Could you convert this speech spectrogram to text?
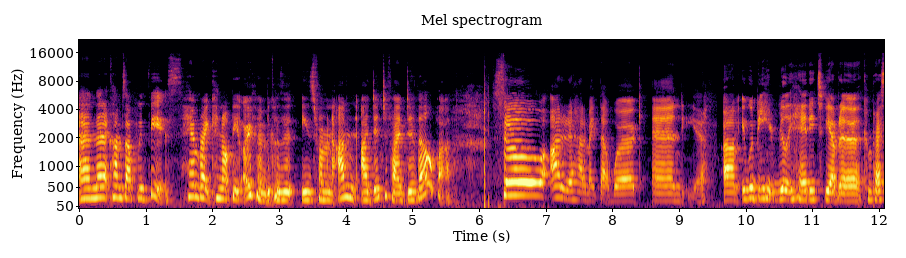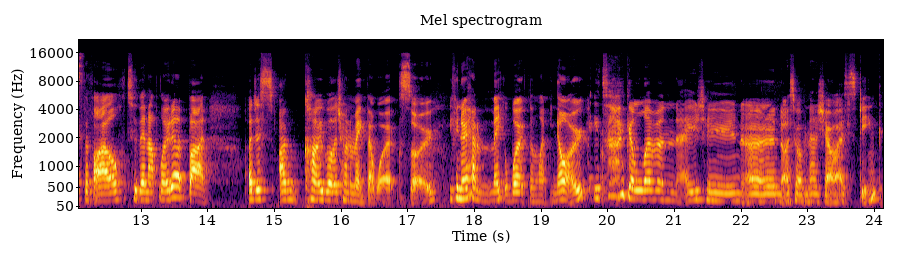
And then it comes up with this. Handbrake cannot be opened because it is from an unidentified developer. So I don't know how to make that work and yeah, um, it would be really handy to be able to compress the file to then upload it, but I just, I can't be bothered trying to make that work. So if you know how to make it work, then let me know. It's like 11, 18 and I still haven't had a shower, I stink.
